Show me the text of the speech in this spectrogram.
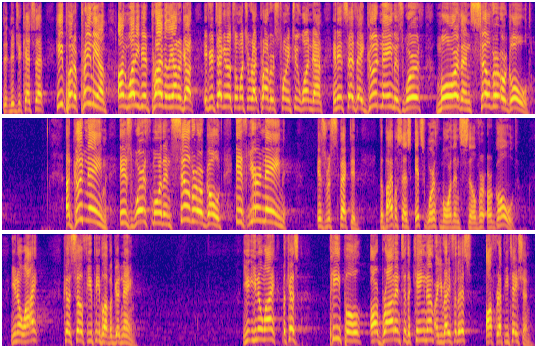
Did, did, you catch that? He put a premium on what he did privately honored God. If you're taking notes, I want you to write Proverbs 22, 1 down. And it says, A good name is worth more than silver or gold. A good name is worth more than silver or gold. If your name is respected, the Bible says it's worth more than silver or gold. You know why? Because so few people have a good name. You, you know why? Because people are brought into the kingdom, are you ready for this? Off reputation.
